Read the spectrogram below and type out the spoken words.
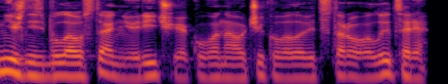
Ніжність була останньою річчю, яку вона очікувала від старого лицаря,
